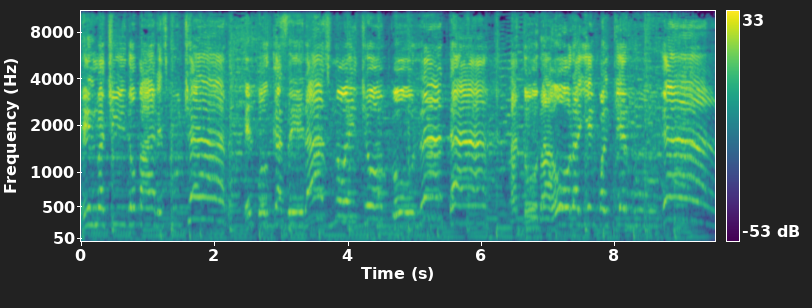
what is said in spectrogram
El más chido para escuchar. El podcast de no y Chocolata. A toda hora y en cualquier lugar.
